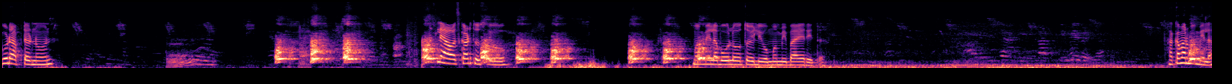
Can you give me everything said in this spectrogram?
गुड आफ्टरनून कसले आवाज काढतोस लिओ? मम्मीला बोलवतोय लिओ मम्मी बाहेर येतं. हाका मार मम्मीला?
